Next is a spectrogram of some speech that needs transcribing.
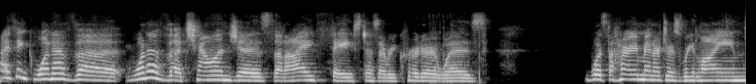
I think one of the one of the challenges that I faced as a recruiter was was the hiring managers relying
